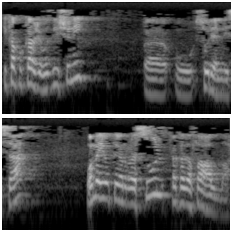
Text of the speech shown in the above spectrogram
I kako kaže uzvišeni uh, u surjen Nisa, Ome yuti rasul fakad fa Allah.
